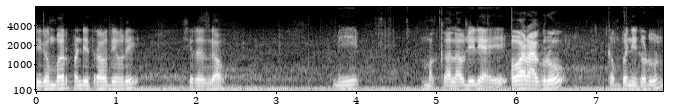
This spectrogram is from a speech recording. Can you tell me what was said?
दिगंबर पंडितराव देवरे शिरसगाव. मी मक्का लावलेली आहे. पवार आग्रो कंपनीकडून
